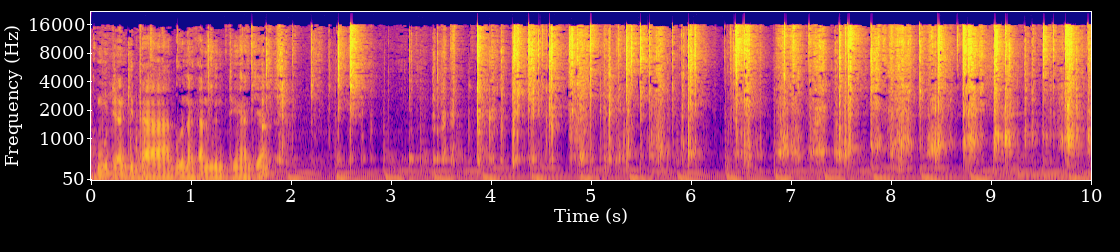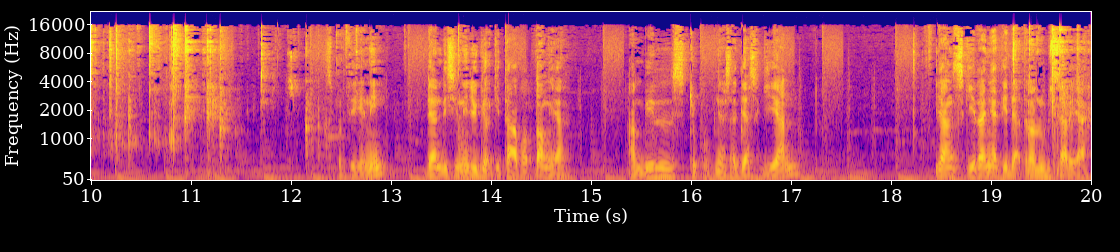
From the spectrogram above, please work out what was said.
Kemudian kita gunakan gunting aja seperti ini. Dan di sini juga kita potong ya. Ambil secukupnya saja sekian. Yang sekiranya tidak terlalu besar ya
